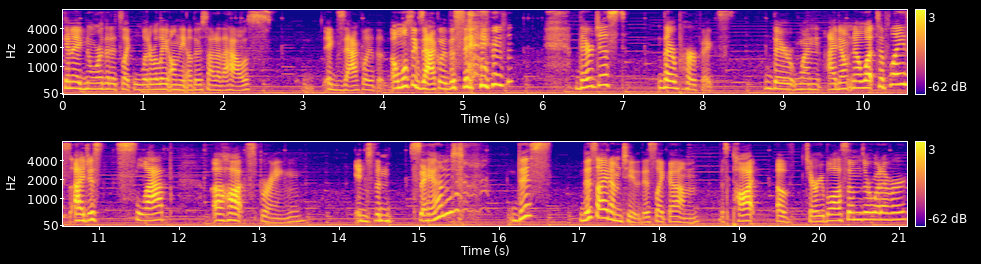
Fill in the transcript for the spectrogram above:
Gonna ignore that it's like literally on the other side of the house exactly the almost exactly the same. they're just they're perfect. They're when I don't know what to place, I just slap a hot spring into the sand. this this item too, this like um this pot of cherry blossoms or whatever,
